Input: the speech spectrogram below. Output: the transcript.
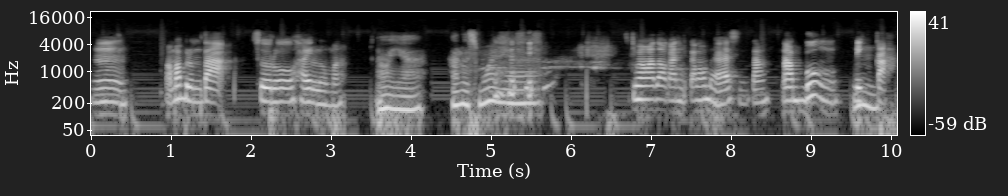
Hmm, mama belum tak suruh hai lo mah. Oh ya. Halo semuanya. Jadi mama tahu kan kita mau bahas tentang nabung nikah.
